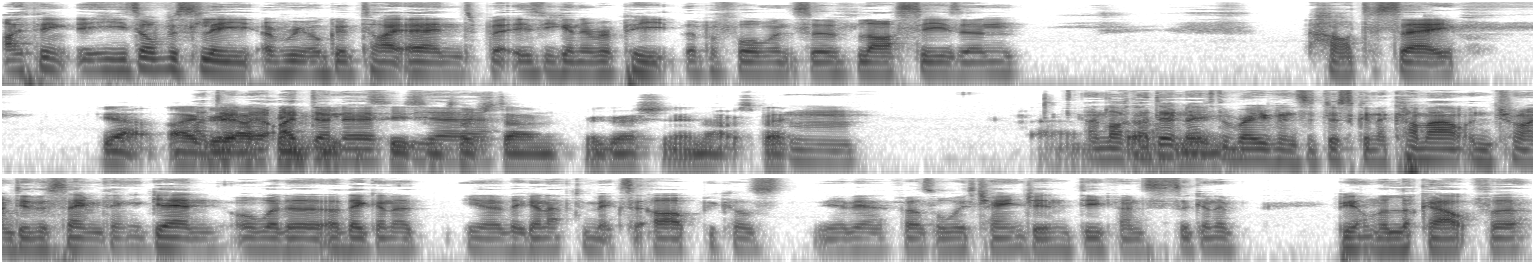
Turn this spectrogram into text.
I think he's obviously a real good tight end, but is he going to repeat the performance of last season? Hard to say. Yeah, I I agree. don't I, know- think I don't you can know, see some yeah. touchdown regression in that respect. Mm. Um, And like, so, I don't know if the Ravens are just going to come out and try and do the same thing again, or whether are they going to, you know, they're going to have to mix it up because you know the NFL's always changing. Defenses are going to be on the lookout for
